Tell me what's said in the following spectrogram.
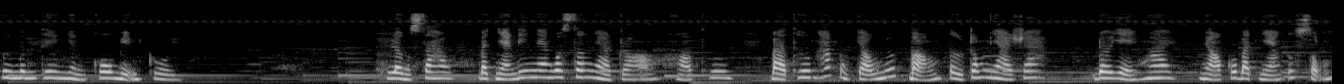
Thương Minh Thiên nhìn cô mỉm cười. Lần sau, Bạch Nhạn đi ngang qua sân nhà trọ, họ thương, bà thương hắt một chậu nước bẩn từ trong nhà ra, đôi giày hoa nhỏ của Bạch Nhạn ướt sũng.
